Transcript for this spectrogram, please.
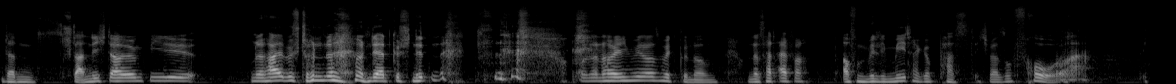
dann stand ich da irgendwie eine halbe Stunde und der hat geschnitten. und dann habe ich mir das mitgenommen. Und das hat einfach auf einen Millimeter gepasst. Ich war so froh. Boah. Ich,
